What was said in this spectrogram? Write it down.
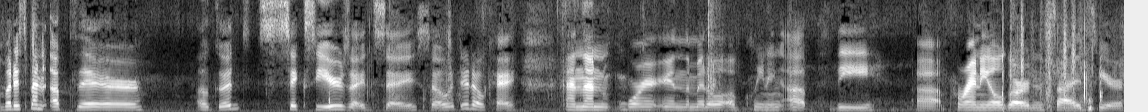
but it's been up there a good six years, I'd say, so it did okay. And then we're in the middle of cleaning up the uh, perennial garden sides here.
